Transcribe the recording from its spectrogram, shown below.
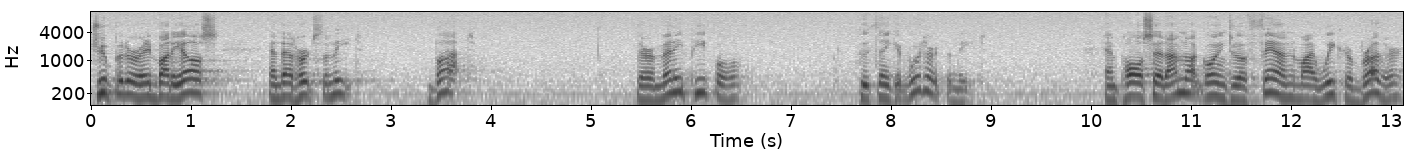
Jupiter or anybody else, and that hurts the meat. But there are many people who think it would hurt the meat. And Paul said, I'm not going to offend my weaker brother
